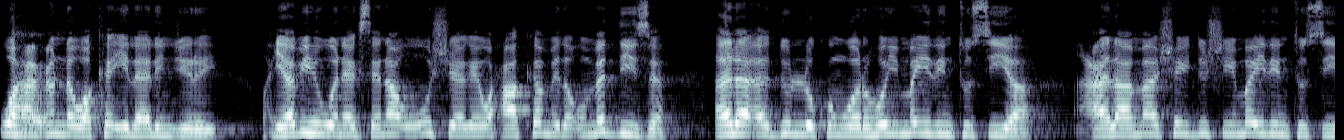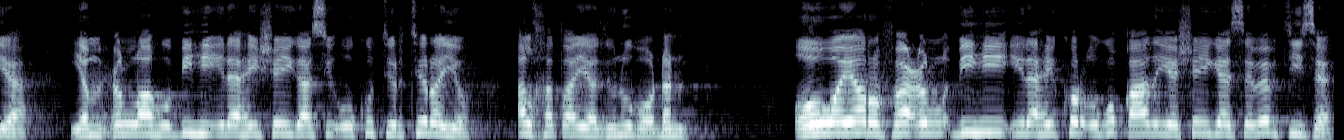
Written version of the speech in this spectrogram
waxa xunna waa ka ilaalin jiray waxyaabihii wanaagsanaa uu u sheegay waxaa ka mida ummaddiisa alaa adullukum warhoy ma idin tusiyaa calaa maa shay dushii ma idin tusiyaa yamxu llaahu bihi ilaahay shaygaasi uu ku tirtirayo alkhataayaa dunuub oo dhan oo wayarfacu bihi ilaahay kor ugu qaadayo shaygaa sababtiisa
